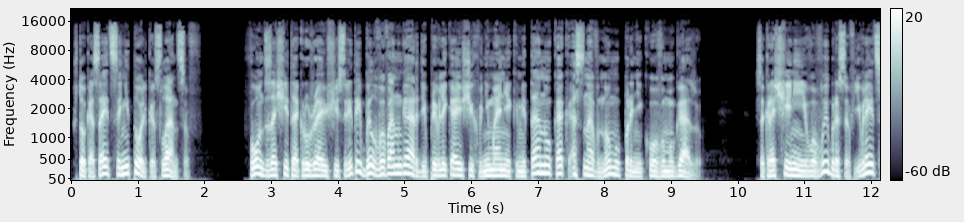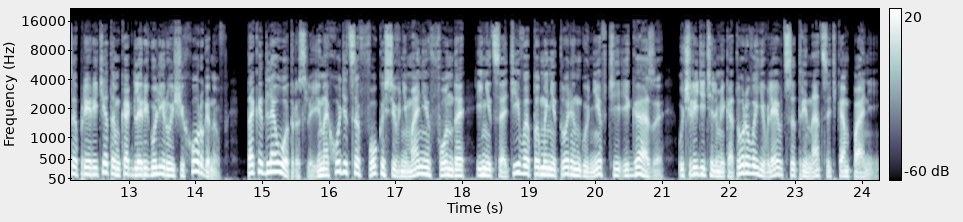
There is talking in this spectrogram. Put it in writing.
что касается не только сланцев. Фонд защиты окружающей среды был в авангарде привлекающих внимание к метану как основному парниковому газу. Сокращение его выбросов является приоритетом как для регулирующих органов, так и для отрасли и находится в фокусе внимания фонда «Инициатива по мониторингу нефти и газа», учредителями которого являются 13 компаний.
